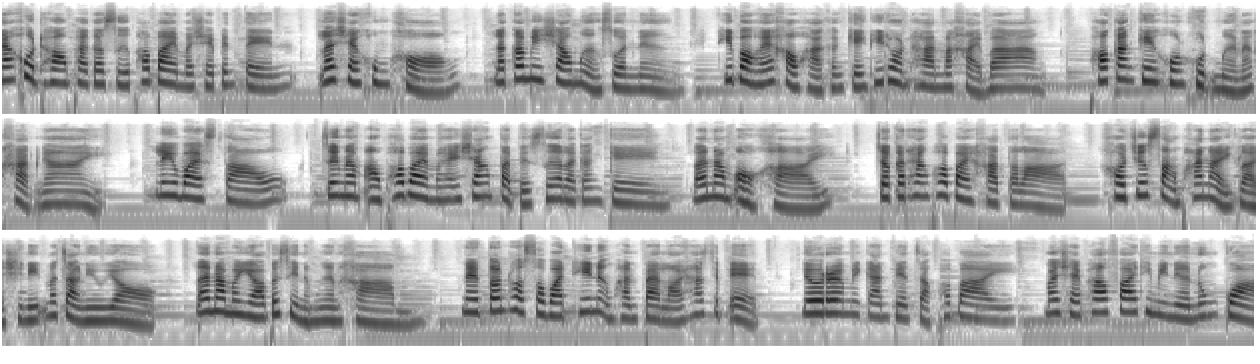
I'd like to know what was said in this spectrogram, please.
นักขุดทองพากันซื้อผ้าใบมาใช้เป็นเต็นท์และใช้คุมของ แล้วก็มีชาวเหมืองส่วนหนึ่ง ที่บอกให้เขาหากางเกงที่ทนทานมาขายบ้าง เพราะกางเกงคนขุดเหมืองนั้นขาดง่ายลีวายสเตลจึงนำเอาผ้าใบมาให้ช่างตัดเป็นเสื้อและกางเกง และนำออกขาย จนกระทั่งผ้าใบขาดตลาด เขาจึงสั่งผ้าไหนอีกหลายชนิดมาจากนิวยอร์กและนำมาย้อมเป็นสีน้ำเงินคาม ในต้นทศวรรษที่ 1851 เริ่มมีการเปลี่ยนจากผ้าใบมาใช้ผ้าฝ้ายที่มีเนื้อนุ่มกว่า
